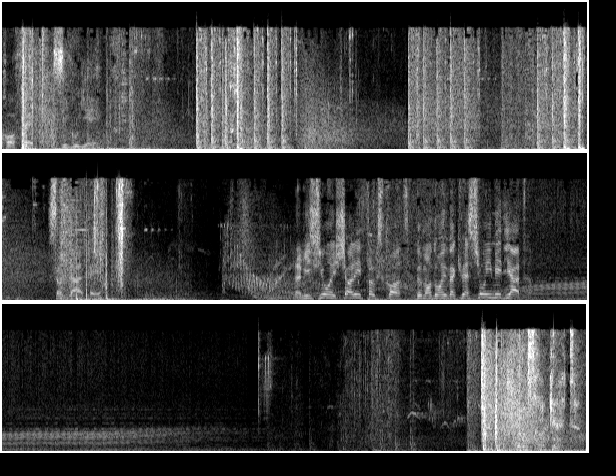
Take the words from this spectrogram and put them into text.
Prophète zigouillé. Soldat à terre. La mission est Charlie Foxtrot. Demandons évacuation immédiate. Lance-roquette.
